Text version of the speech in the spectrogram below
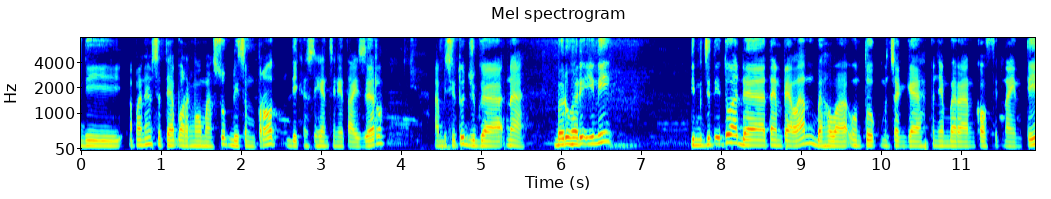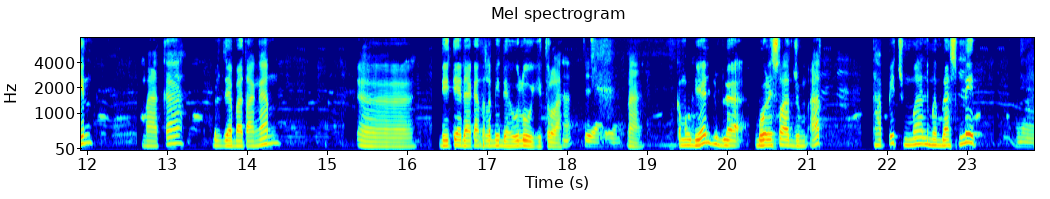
di apa namanya setiap orang mau masuk disemprot dikasih hand sanitizer. Habis itu juga, nah baru hari ini di masjid itu ada tempelan bahwa untuk mencegah penyebaran COVID-19 maka berjabat tangan eh, ditiadakan terlebih dahulu gitulah. iya, iya. Kemudian juga boleh sholat Jumat tapi cuma 15 menit. Oh,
